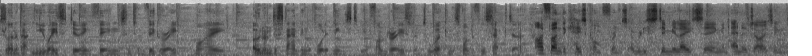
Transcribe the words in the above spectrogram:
to learn about new ways of doing things and to invigorate my own understanding of what it means to be a fundraiser and to work in this wonderful sector. I find the CASE conference a really stimulating and energising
